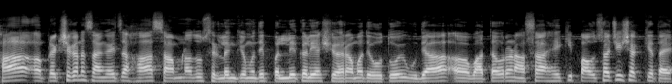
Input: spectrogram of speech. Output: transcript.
हा प्रेक्षकांना सांगायचा हा सामना जो श्रीलंकेमध्ये पल्लेकल या शहरामध्ये होतोय उद्या वातावरण असं आहे की पावसाची शक्यता आहे.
